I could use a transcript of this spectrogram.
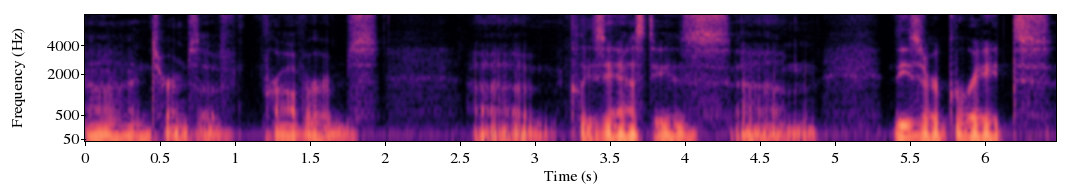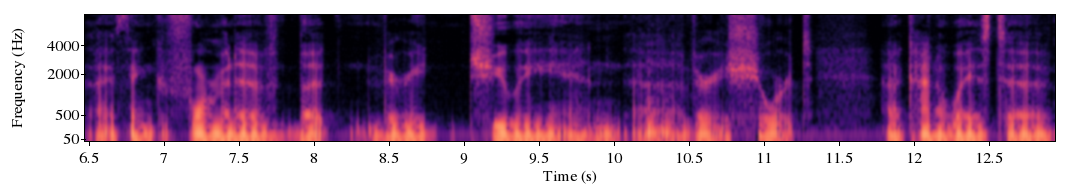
uh, in terms of Proverbs, uh, Ecclesiastes. Um, these are great, I think, formative but very chewy and uh, mm-hmm. very short uh, kind of ways to,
